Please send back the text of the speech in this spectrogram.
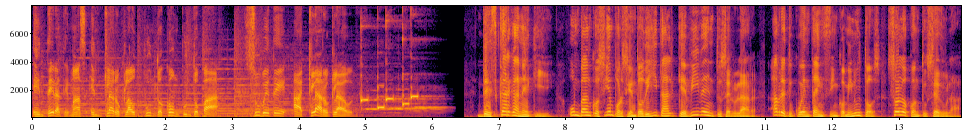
Entérate más en clarocloud.com.pa. Súbete a Claro Cloud. Descarga Neki, un banco 100% digital que vive en tu celular. Abre tu cuenta en 5 minutos, solo con tu cédula.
